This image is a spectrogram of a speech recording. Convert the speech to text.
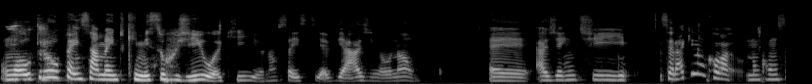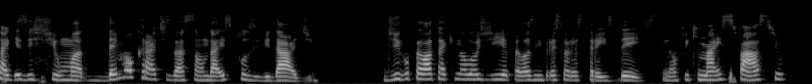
Um outro pensamento que me surgiu aqui, eu não sei se é viagem ou não, é a gente. Será que não, não consegue existir uma democratização da exclusividade? Digo pela tecnologia, pelas impressoras 3D, não fique mais fácil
